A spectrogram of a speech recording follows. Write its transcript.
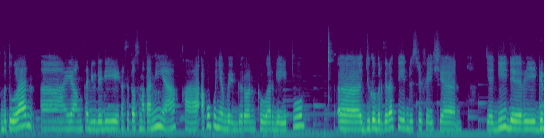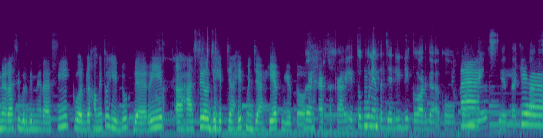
Kebetulan uh, yang tadi udah dikasih tahu sama Tania, Kak, aku punya background keluarga itu uh, juga bergerak di industri fashion. Jadi dari generasi bergenerasi keluarga kami itu hidup dari uh, hasil jahit-jahit menjahit gitu. Benar sekali. Itu pun yang terjadi di keluarga aku. Nah, gitu. Kita yeah.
